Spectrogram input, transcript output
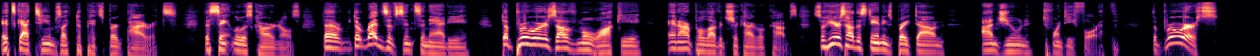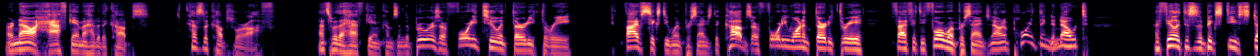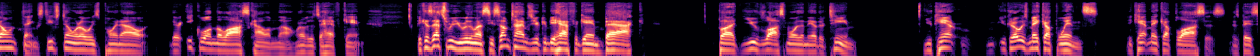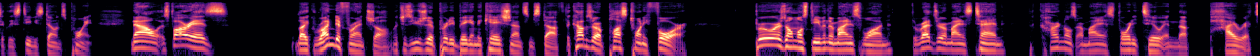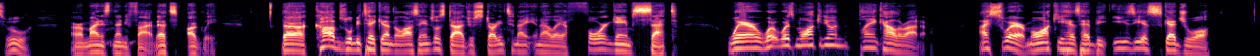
It's got teams like the Pittsburgh Pirates, the St. Louis Cardinals, the, the Reds of Cincinnati, the Brewers of Milwaukee, and our beloved Chicago Cubs. So here's how the standings break down on June 24th. The Brewers are now a half game ahead of the Cubs because the Cubs were off. That's where the half game comes in. The Brewers are 42 and 33, 560 win percentage. The Cubs are 41 and 33, 554 win percentage. Now, an important thing to note I feel like this is a big Steve Stone thing. Steve Stone would always point out they're equal in the loss column, though, whenever there's a half game, because that's where you really want to see. Sometimes you could be half a game back, but you've lost more than the other team. You can't, you could always make up wins. You can't make up losses, is basically Stevie Stone's point. Now, as far as like run differential, which is usually a pretty big indication on some stuff, the Cubs are a plus 24. Brewers almost even, they're minus one. The Reds are a minus 10. The Cardinals are minus 42. And the Pirates, ooh, are a minus 95. That's ugly. The Cubs will be taking on the Los Angeles Dodgers starting tonight in LA, a four game set. Where what, what is Milwaukee doing? Playing Colorado. I swear, Milwaukee has had the easiest schedule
